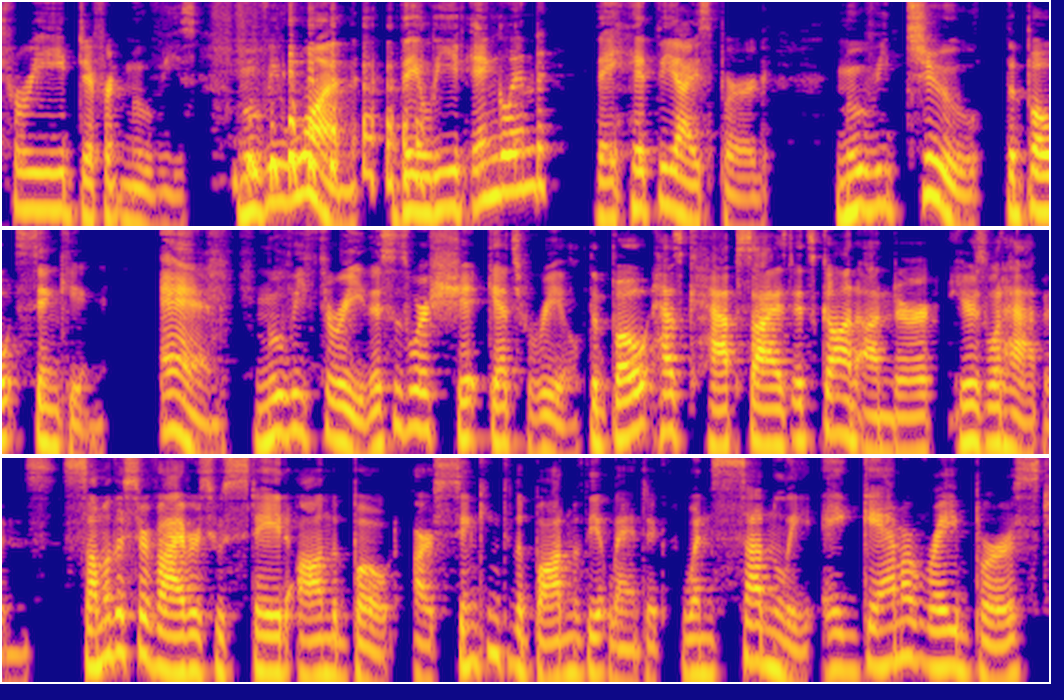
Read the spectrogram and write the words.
three different movies. Movie one, they leave England, they hit the iceberg. Movie two, the boat sinking. And movie three, this is where shit gets real. The boat has capsized, it's gone under. Here's what happens. Some of the survivors who stayed on the boat are sinking to the bottom of the Atlantic when suddenly a gamma ray burst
